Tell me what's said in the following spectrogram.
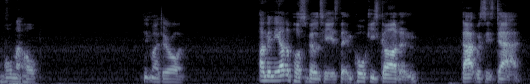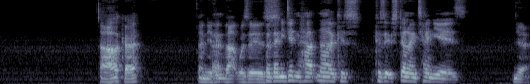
I'm holding that hope. I think might do all right. I mean, the other possibility is that in Porky's garden, that was his dad, Ah, okay. And you think Uh, that was his? but then he didn't have no because it was still only ten years yeah.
